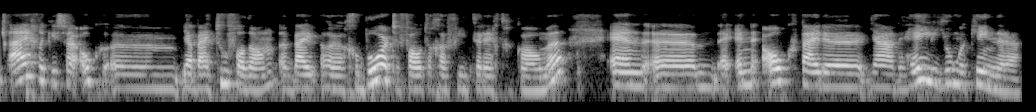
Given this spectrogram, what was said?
eigenlijk is zij ook um, ja, bij toeval dan uh, bij uh, geboortefotografie terechtgekomen. En, um, en ook bij de, ja, de hele jonge kinderen.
